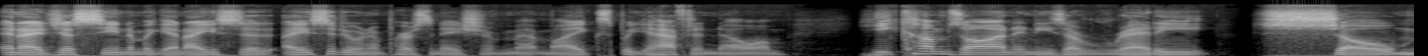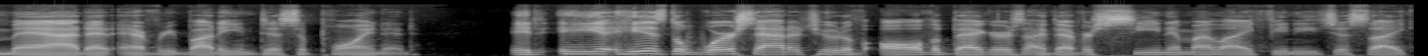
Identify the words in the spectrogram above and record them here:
and I just seen him again. I used to I used to do an impersonation of him at Mike's, but you have to know him. He comes on and he's already so mad at everybody and disappointed. It he he has the worst attitude of all the beggars I've ever seen in my life, and he's just like,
